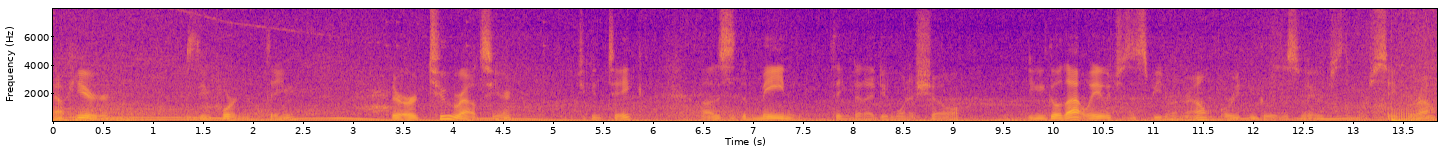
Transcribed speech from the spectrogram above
Now here is the important thing. There are two routes here that you can take. Uh, this is the main thing that I did want to show. You can go that way, which is the speedrun route, or you can go this way, which is the more safer route.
